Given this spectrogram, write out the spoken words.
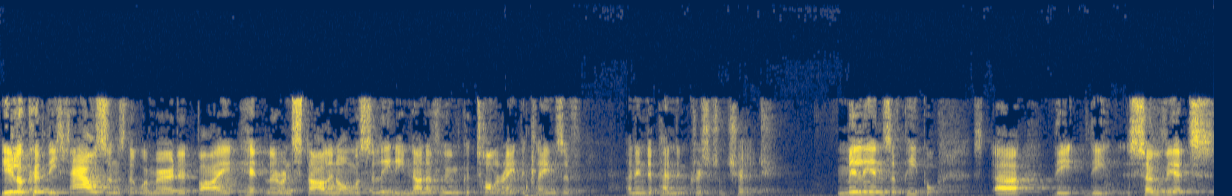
You look at the thousands that were murdered by Hitler and Stalin or Mussolini, none of whom could tolerate the claims of an independent Christian church. Millions of people. Uh, the, the Soviets,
